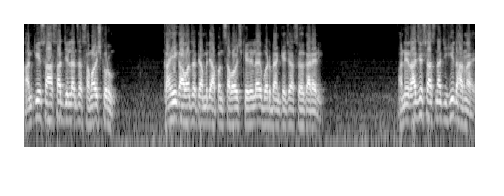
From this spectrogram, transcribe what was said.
आणखी सहा सात जिल्ह्यांचा समावेश करून काही गावांचा त्यामध्ये आपण समावेश केलेला आहे वर्ल्ड बँकेच्या सहकार्याने आणि राज्य शासनाची ही धारणा आहे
